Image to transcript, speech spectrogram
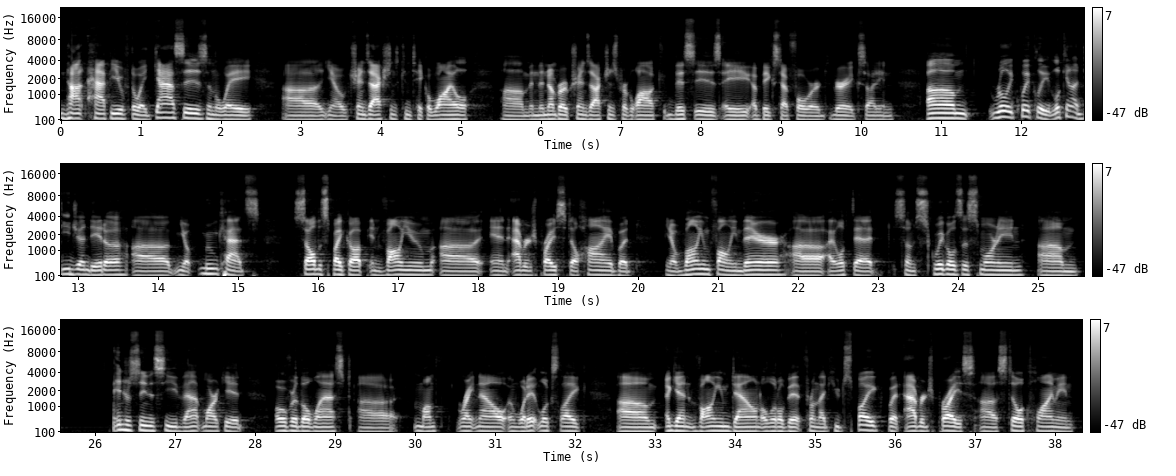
not happy with the way gas is and the way uh, you know, transactions can take a while. Um, and the number of transactions per block, this is a, a big step forward. Very exciting. Um, really quickly, looking at degen data, uh, you know, Mooncats saw the spike up in volume uh, and average price still high, but you know, volume falling there. Uh, I looked at some squiggles this morning. Um, interesting to see that market over the last uh, month right now and what it looks like. Um, again, volume down a little bit from that huge spike, but average price uh, still climbing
